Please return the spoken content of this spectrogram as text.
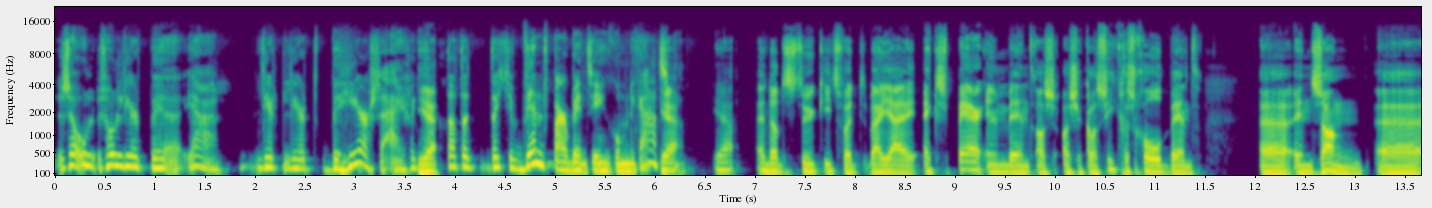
zo, zo leert, be- ja, leert, leert beheersen eigenlijk. Ja. Dat, het, dat je wendbaar bent in communicatie. Ja, ja, en dat is natuurlijk iets wat, waar jij expert in bent als, als je klassiek geschoold bent eh, in zang. eh,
